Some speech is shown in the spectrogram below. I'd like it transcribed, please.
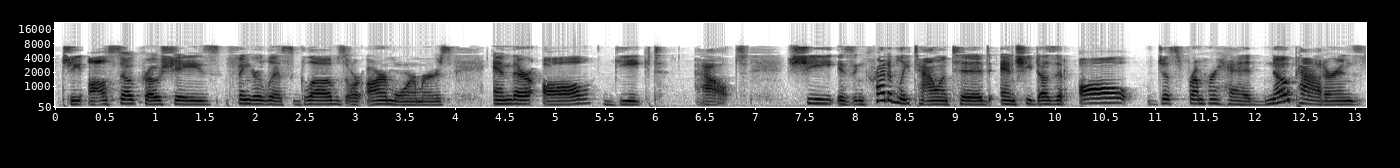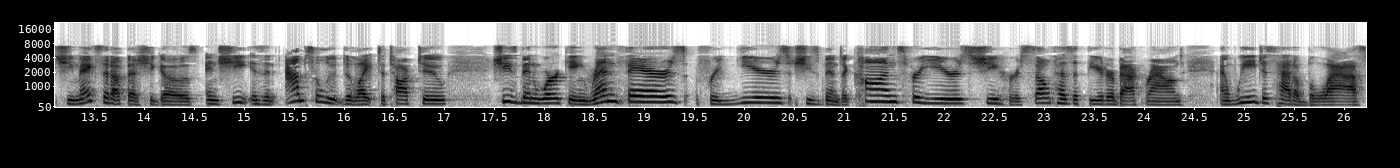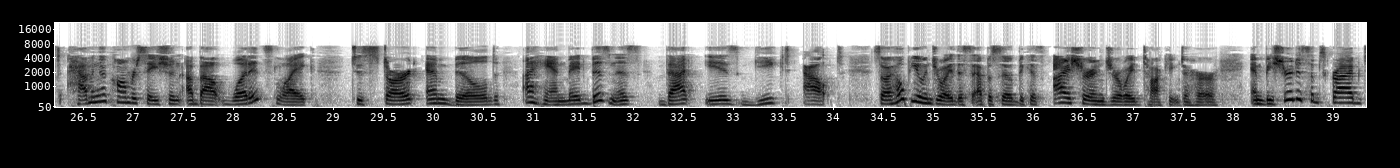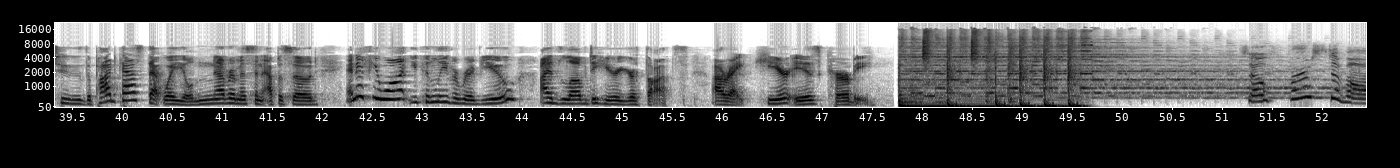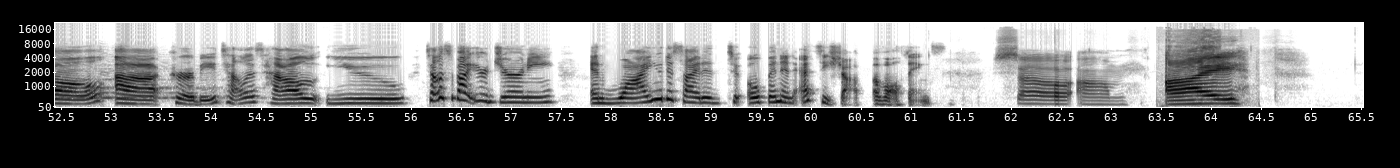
She also crochets fingerless gloves or arm warmers, and they're all geeked out. She is incredibly talented and she does it all just from her head, no patterns. She makes it up as she goes and she is an absolute delight to talk to. She's been working Ren fairs for years. She's been to cons for years. She herself has a theater background and we just had a blast having a conversation about what it's like to start and build a handmade business that is geeked out. So I hope you enjoyed this episode because I sure enjoyed talking to her. And be sure to subscribe to the podcast. That way you'll never miss an episode. And if you want, you can leave a review. I'd love to hear your thoughts. All right, here is Kirby. So first of all, uh, Kirby, tell us how you tell us about your journey and why you decided to open an Etsy shop of all things. So, um, I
